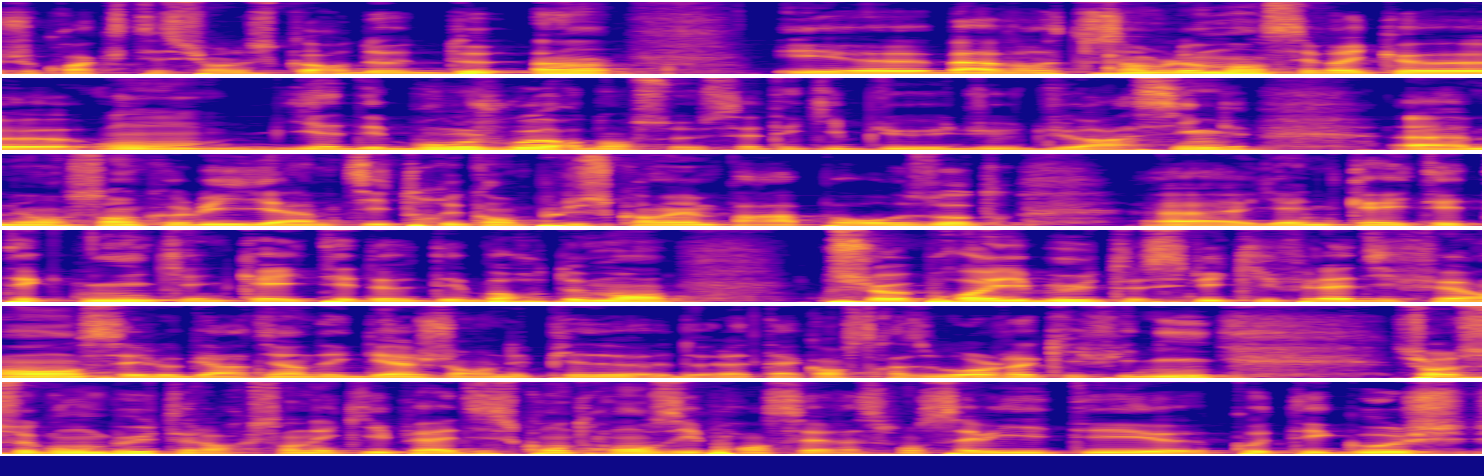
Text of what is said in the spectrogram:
je crois que c'était sur le score de 2-1. Et bah, tout simplement c'est vrai qu'il y a des bons joueurs dans cette équipe du, du Racing, mais on sent que lui il y a un petit truc en plus quand même par rapport aux autres. Euh, il y a une qualité technique, il y a une qualité de débordement. Sur le premier but, c'est lui qui fait la différence et le gardien dégage dans les pieds de, l'attaquant strasbourgeois qui finit. Sur le second but, alors que son équipe est à 10 contre 11, il prend ses responsabilités euh, côté gauche.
